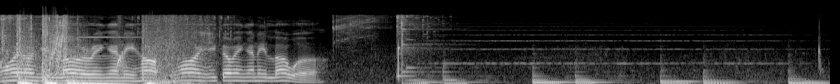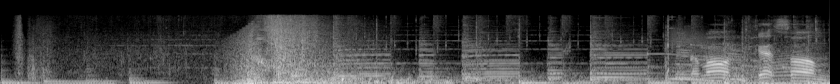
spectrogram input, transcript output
Why aren't you lowering any high? Why aren't you going any lower? Get some.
